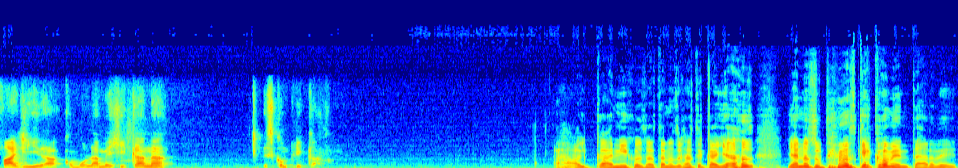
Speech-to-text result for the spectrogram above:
fallida como la mexicana, es complicado. Ay, canijos, hasta nos dejaste callados. Ya no supimos qué comentar de,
